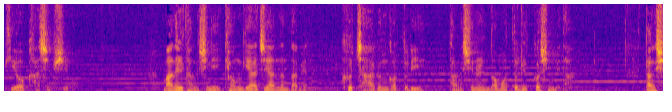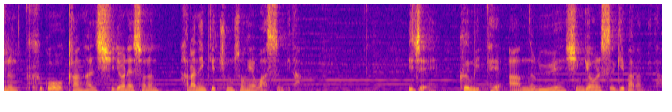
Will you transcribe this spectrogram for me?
기억하십시오. 만일 당신이 경계하지 않는다면 그 작은 것들이 당신을 넘어뜨릴 것입니다. 당신은 크고 강한 시련에서는 하나님께 충성해 왔습니다. 이제 그 밑에 앞누리에 신경을 쓰기 바랍니다.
